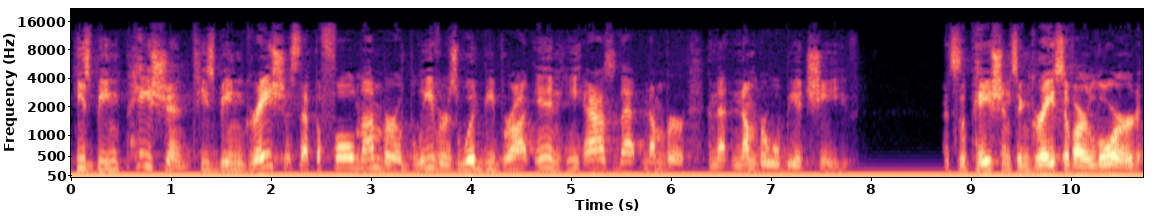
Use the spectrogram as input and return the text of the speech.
He's being patient. He's being gracious that the full number of believers would be brought in. He has that number, and that number will be achieved. It's the patience and grace of our Lord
